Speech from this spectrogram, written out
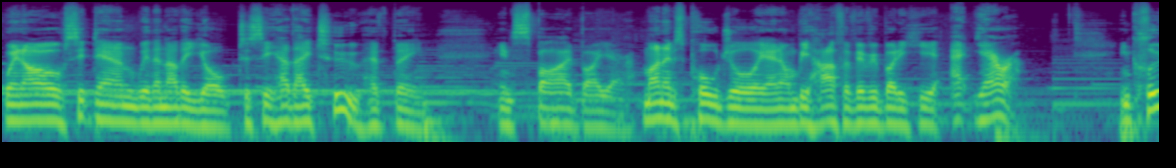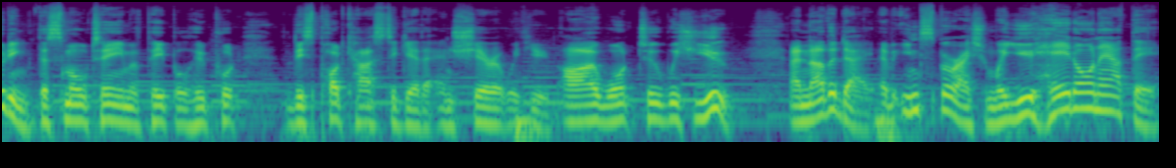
when I'll sit down with another Yog to see how they too have been inspired by Yarra. My name's Paul Joy, and on behalf of everybody here at Yarra, including the small team of people who put this podcast together and share it with you. I want to wish you another day of inspiration where you head on out there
